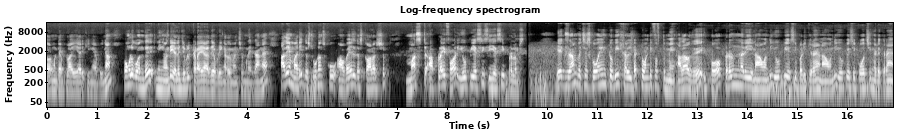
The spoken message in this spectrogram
கவர்மெண்ட் எம்ப்ளாயியாக இருக்கீங்க அப்படின்னா உங்களுக்கு வந்து நீங்கள் வந்து எலிஜிபிள் கிடையாது அப்படிங்கிறத மென்ஷன் பண்ணியிருக்காங்க. அதே மாதிரி the students who avail the scholarship must apply for UPSC CSC prelims exam which is going to be held at twenty fifth May அதாவது இப்போது ப்ரிலிமினரி நான் வந்து யூபிஎஸ்சி படிக்கிறேன் நான் வந்து யூபிஎஸ்சி கோச்சிங் எடுக்கிறேன்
